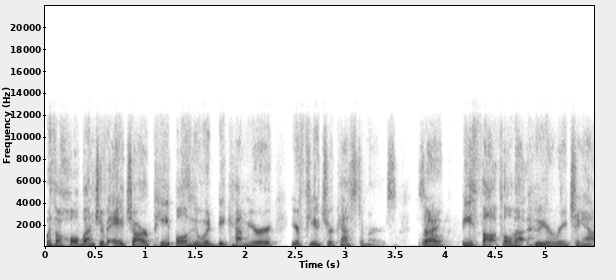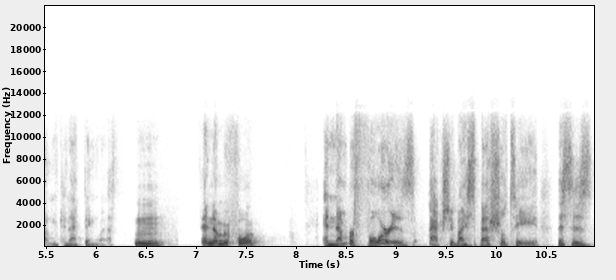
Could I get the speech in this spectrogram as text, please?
with a whole bunch of HR people who would become your your future customers. So right. be thoughtful about who you're reaching out and connecting with. Mm. And number four? And number four is actually my specialty. This is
